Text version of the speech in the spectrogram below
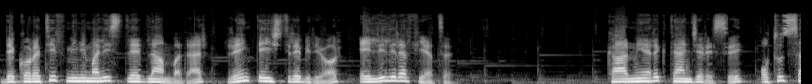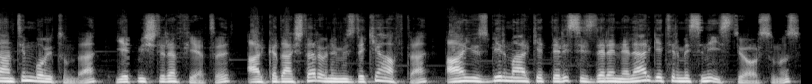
Dekoratif minimalist led lambader, renk değiştirebiliyor, 50 lira fiyatı. Karnıyarık tenceresi, 30 santim boyutunda, 70 lira fiyatı. Arkadaşlar önümüzdeki hafta, A101 marketleri sizlere neler getirmesini istiyorsunuz?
